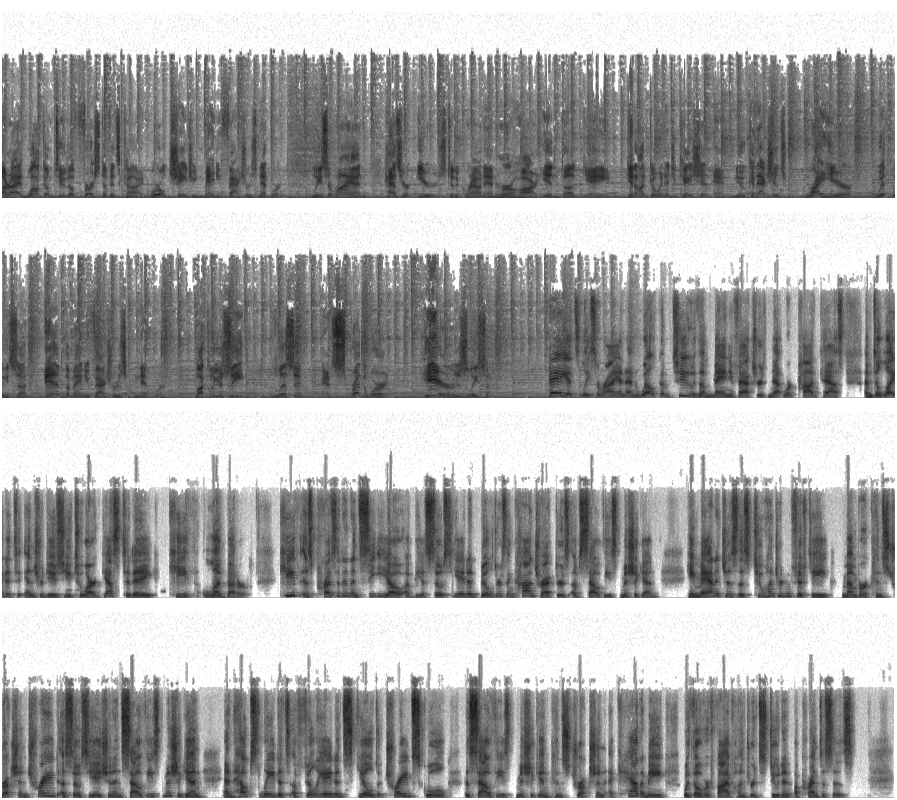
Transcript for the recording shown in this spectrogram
All right, welcome to the first of its kind world changing manufacturers network. Lisa Ryan has her ears to the ground and her heart in the game. Get ongoing education and new connections right here with Lisa and the Manufacturers Network. Buckle your seat, listen, and spread the word. Here's Lisa. Hey, it's Lisa Ryan, and welcome to the Manufacturers Network podcast. I'm delighted to introduce you to our guest today, Keith Ledbetter. Keith is president and CEO of the Associated Builders and Contractors of Southeast Michigan. He manages this 250 member construction trade association in Southeast Michigan and helps lead its affiliated skilled trade school, the Southeast Michigan Construction Academy, with over 500 student apprentices.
